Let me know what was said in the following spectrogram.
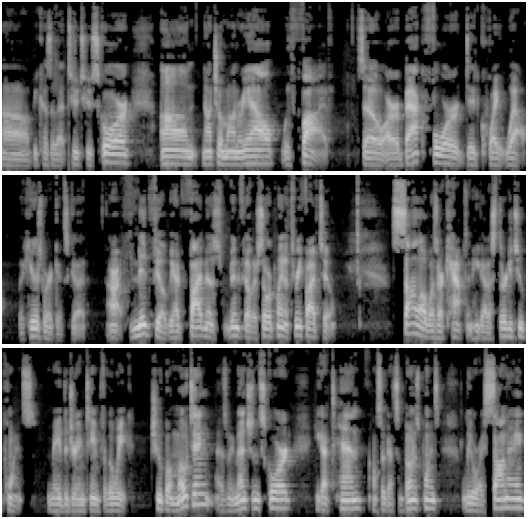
uh, because of that two-two score, um, Nacho Monreal with five. So our back four did quite well. But here's where it gets good. All right, midfield. We had five minutes midfielders, so we're playing a three-five-two. Salah was our captain. He got us 32 points, made the dream team for the week. Choupo-Moting, as we mentioned, scored. He got 10, also got some bonus points. Leroy Sané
